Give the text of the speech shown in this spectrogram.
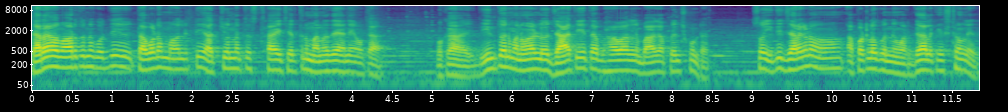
తరాలు మారుతున్న కొద్దీ తవ్వడం మొదలెట్టి అత్యున్నత స్థాయి చరిత్ర మనదే అనే ఒక ఒక దీంతో మన వాళ్ళు జాతీయత భావాలని బాగా పెంచుకుంటారు. సో ఇది జరగడం అప్పట్లో కొన్ని వర్గాలకు ఇష్టం లేదు.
